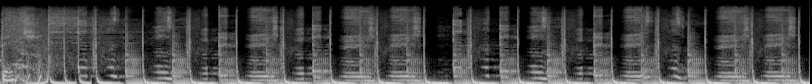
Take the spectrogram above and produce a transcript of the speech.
Bitch. Bitch.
